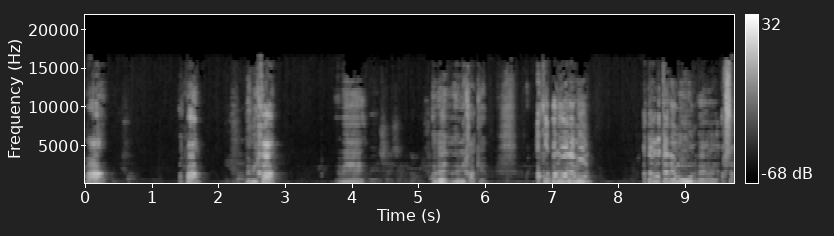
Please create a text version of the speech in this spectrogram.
מה? עוד פעם? במיכה? במיכה, כן. הכל בנוי על אמון. אדם נותן אמון, ועכשיו,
